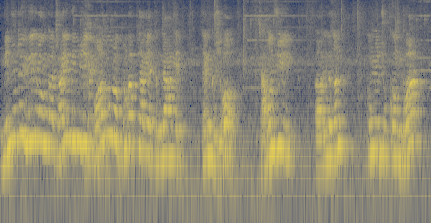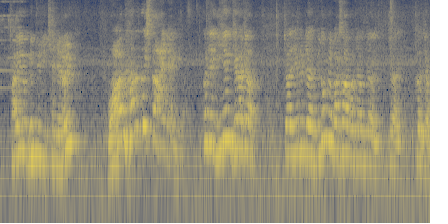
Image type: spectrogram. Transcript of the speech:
민주주의 위기론과 자유민주주의 보완으로 불가피하게 등장하게 된 것이고 자본주의 어, 이것은 국민 주권과 자유민주주의 체제를 보완하는 것이다 이 얘기예요. 그래서 이정이 제가 저, 저, 예를 저, 유동열 박사하고 저, 저, 저, 그, 저,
